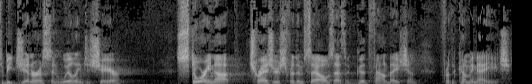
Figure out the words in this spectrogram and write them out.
to be generous and willing to share, storing up treasures for themselves as a good foundation for the coming age,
